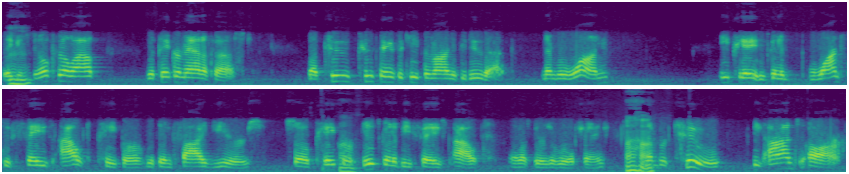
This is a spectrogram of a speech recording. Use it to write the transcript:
They can Mhm. still fill out the paper manifest. But two two things to keep in mind if you do that. Number one, EPA is going to want to phase out paper within five years. So paper Oh. is going to be phased out unless there's a rule change. Uh-huh. Number two, the odds are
